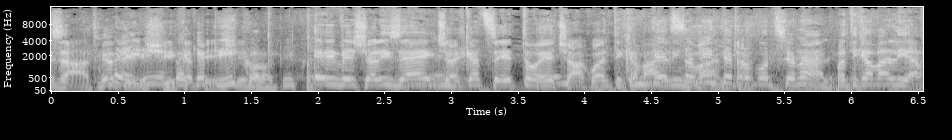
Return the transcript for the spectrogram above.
Esatto, capisci? Vedi? Perché è capisci? piccolo, piccolo. E invece Alisei c'ha il cazzetto e c'ha quanti cavalli? Inversamente 90. proporzionale. Quanti cavalli ha?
